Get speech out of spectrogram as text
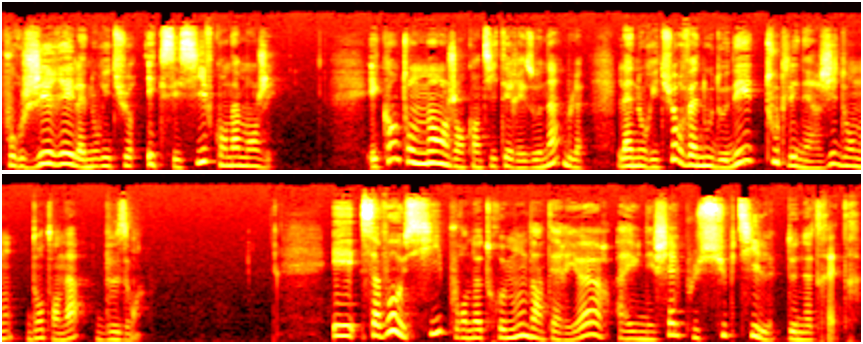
pour gérer la nourriture excessive qu'on a mangée. Et quand on mange en quantité raisonnable, la nourriture va nous donner toute l'énergie dont, on a besoin. Et ça vaut aussi pour notre monde intérieur à une échelle plus subtile de notre être.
